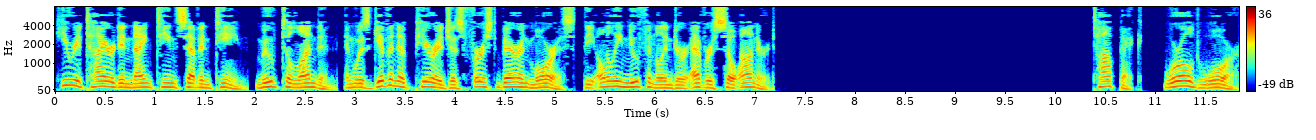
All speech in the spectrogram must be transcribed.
He retired in 1917, moved to London, and was given a peerage as first Baron Morris, the only Newfoundlander ever so honoured. World War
